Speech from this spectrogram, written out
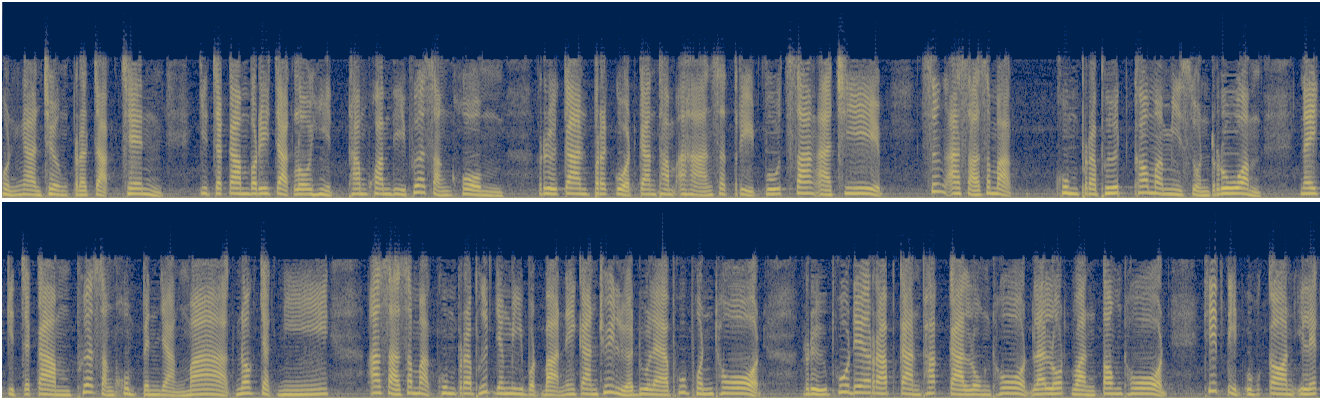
ผลงานเชิงประจักษ์เช่น กิจกรรมบริจาคโลหิตทำความดีเพื่อสังคม หรือการประกวดการทำอาหารสตรีทฟู้ดสร้างอาชีพ ซึ่งอาสาสมัคร คุมประพฤติเข้ามามีส่วนร่วม ในกิจกรรมเพื่อสังคมเป็นอย่างมาก นอกจากนี้ อาสาสมัครคุมประพฤติยังมีบทบาทในการช่วยเหลือดูแลผู้พ้นโทษ หรือผู้ได้รับการพักการลงโทษและลดวันต้องโทษ ที่ติดอุปกรณ์อิเล็ก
